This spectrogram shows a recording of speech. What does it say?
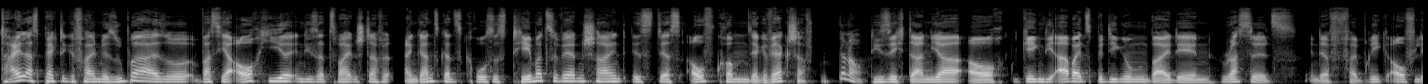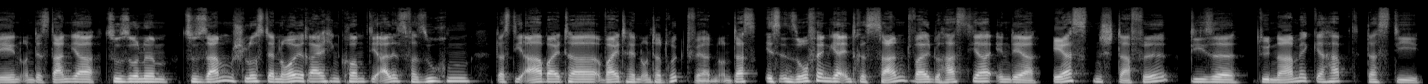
Teilaspekte gefallen mir super. Also was ja auch hier in dieser zweiten Staffel ein ganz, ganz großes Thema zu werden scheint, ist das Aufkommen der Gewerkschaften. Genau. Die sich dann ja auch gegen die Arbeitsbedingungen bei den Russells in der Fabrik auflehnen und es dann ja zu so einem Zusammenschluss der Neureichen kommt, die alles versuchen, dass die Arbeiter weiterhin unterdrückt werden. Und das ist insofern ja interessant, weil du hast ja in der ersten Staffel diese Dynamik gehabt, dass die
